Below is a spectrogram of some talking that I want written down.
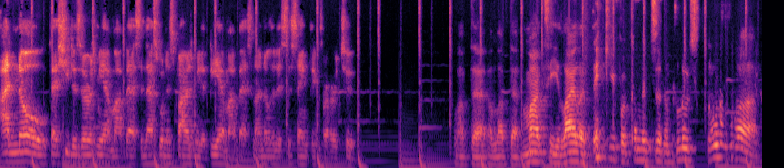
I know that she deserves me at my best, and that's what inspires me to be at my best. And I know that it's the same thing for her too. Love that. I love that. Monty, Lila, thank you for coming to the Blue Sofa.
